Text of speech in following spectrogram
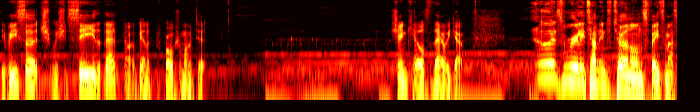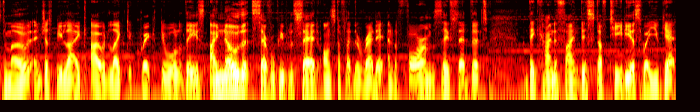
the research, we should see that there, no, it'll be under propulsion, won't it? Shane kills, there we go. It's really tempting to turn on Space Master mode and just be like, I would like to quick do all of these. I know that several people have said on stuff like the Reddit and the forums, they've said that they kind of find this stuff tedious where you get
